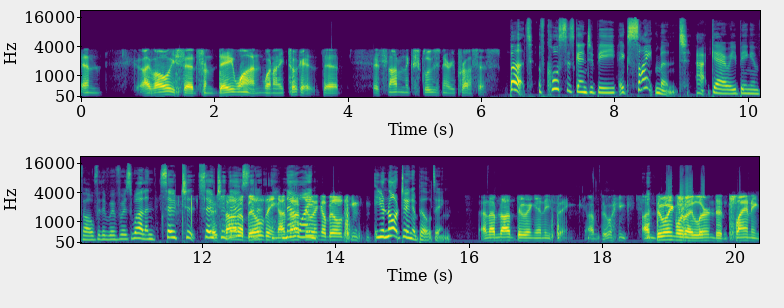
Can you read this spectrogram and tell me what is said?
and I've always said from day one when I took it that it's not an exclusionary process. But of course, there's going to be excitement at Gehry being involved with the river as well. And so to so it's to not those a building. That, I'm no, not doing a building. You're not doing a building. And I'm not doing anything. I'm doing I'm doing what I learned in planning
